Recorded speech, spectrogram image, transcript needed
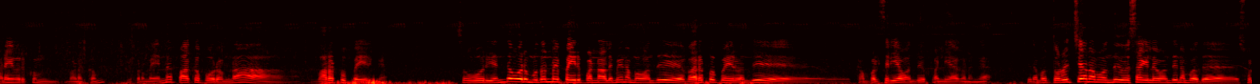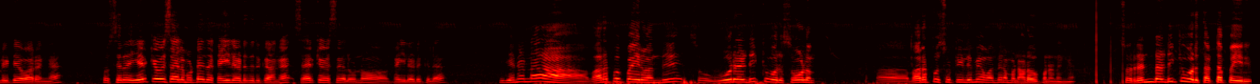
அனைவருக்கும் வணக்கம். இப்போ நம்ம என்ன பார்க்க போகிறோம்னா வரப்பு பயிருங்க. ஸோ ஒரு எந்த ஒரு முதன்மை பயிர் பண்ணாலுமே நம்ம வந்து வரப்பு பயிர் வந்து கம்பல்சரியாக வந்து பண்ணியாகணுங்க. இது நம்ம தொடர்ச்சியாக நம்ம வந்து விவசாயிகளை வந்து நம்ம அதை சொல்லிகிட்டே வரோங்க. ஸோ சில இயற்கை விவசாயிகள் மட்டும் இதை கையில் எடுத்திருக்காங்க. செயற்கை விவசாயிகள் ஒன்றும் கையில் எடுக்கலை. இது என்னென்னா வரப்பு பயிர் வந்து ஸோ ஒரு அடிக்கு ஒரு சோளம் வரப்பு சுற்றிலுமே வந்து நம்ம நடவு பண்ணணுங்க. ஸோ ரெண்டு அடிக்கு ஒரு தட்டப்பயிர்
